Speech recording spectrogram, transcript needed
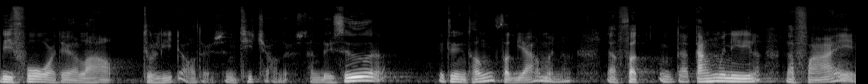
before they allowed to lead others and teach others. Thành đời xưa đó, cái truyền thống Phật giáo mình đó, là Phật ta tăng mới đi đó, là phải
